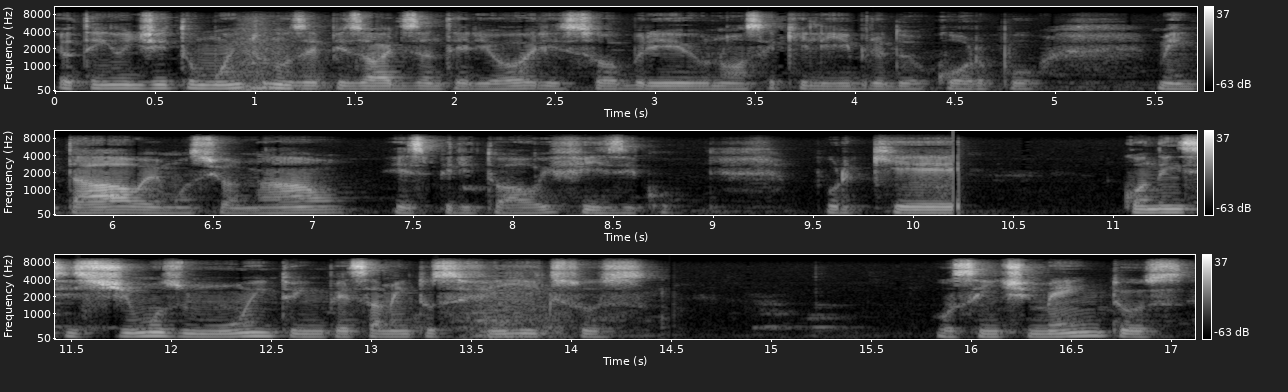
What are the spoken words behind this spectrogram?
Eu tenho dito muito nos episódios anteriores sobre o nosso equilíbrio do corpo mental, emocional, espiritual e físico porque quando insistimos muito em pensamentos fixos, os sentimentos,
